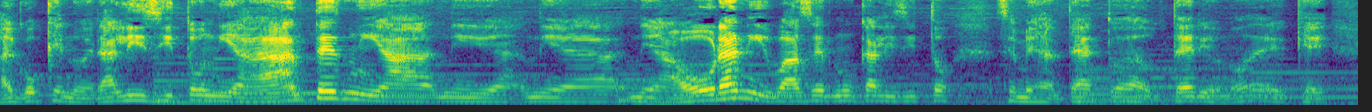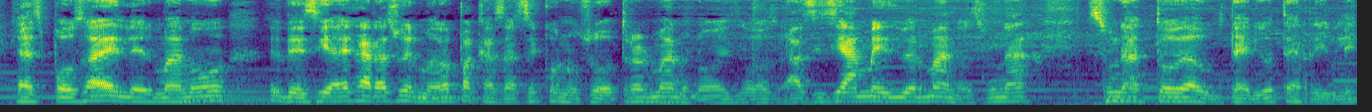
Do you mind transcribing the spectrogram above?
algo que no era lícito ni antes ni ni, ni, ahora ni va a ser nunca lícito semejante acto de adulterio no de que la esposa del hermano decía dejar a su hermano para casarse con otro hermano no, así sea medio hermano es una es un acto de adulterio terrible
